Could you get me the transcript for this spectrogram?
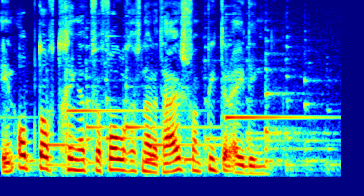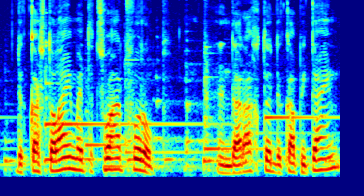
In optocht ging het vervolgens naar het huis van Pieter Eding de kastelein met het zwaard voorop en daarachter de kapitein,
